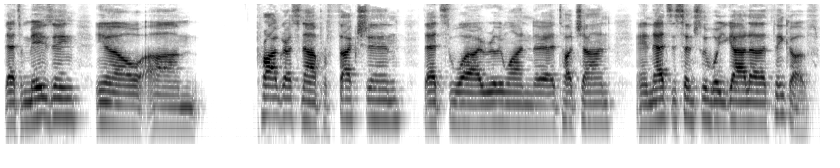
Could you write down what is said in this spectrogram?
that's amazing. You know, um, progress, not perfection. That's what I really wanted to touch on. And that's essentially what you gotta think of.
